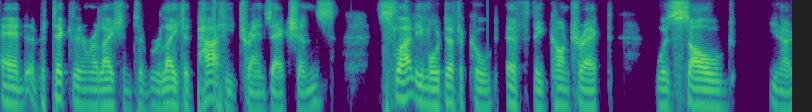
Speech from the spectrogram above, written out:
and in particular in relation to related party transactions, slightly more difficult if the contract was sold, you know,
